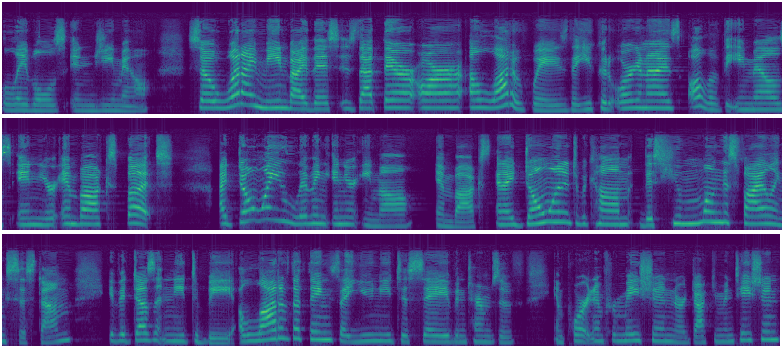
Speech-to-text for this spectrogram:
labels in Gmail. So, what I mean by this is that there are a lot of ways that you could organize all of the emails in your inbox, but I don't want you living in your email inbox. And I don't want it to become this humongous filing system if it doesn't need to be. A lot of the things that you need to save in terms of important information or documentation,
